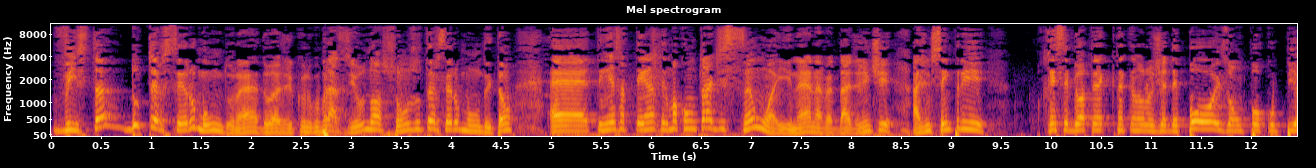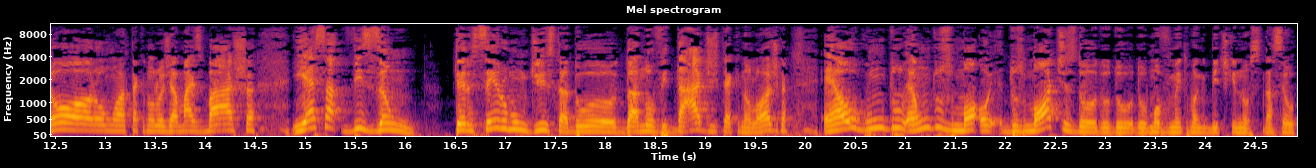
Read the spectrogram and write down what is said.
vista do terceiro mundo, né? Do, no Brasil, nós somos o terceiro mundo. Então, é, tem essa tem, tem uma contradição aí, né? Na verdade, a gente, a gente sempre recebeu a te- tecnologia depois, ou um pouco pior, ou uma tecnologia mais baixa. E essa visão terceiro mundista do, da novidade tecnológica é algum do, é um dos, mo, dos motes do, do, do, movimento Mangue Beat que nasceu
